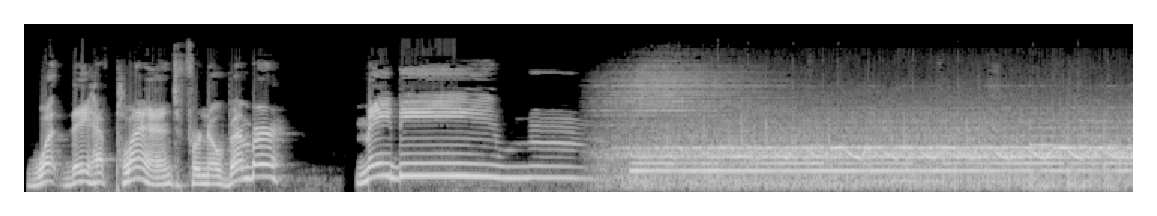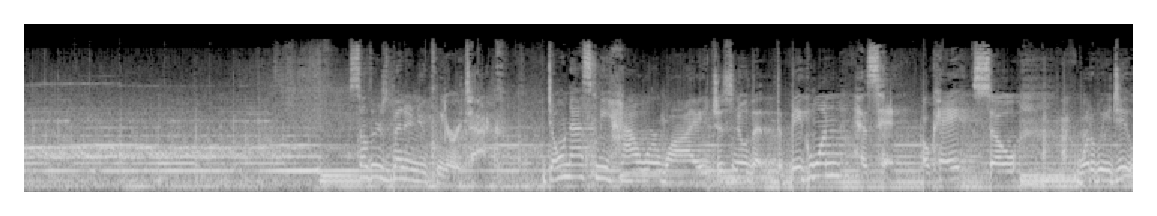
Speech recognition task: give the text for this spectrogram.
what they have planned for November, maybe. So there's been a nuclear attack. Don't ask me how or why, just know that the big one has hit, okay? So, what do we do?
